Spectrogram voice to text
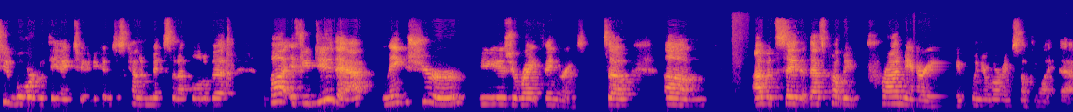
Too bored with the etude. You can just kind of mix it up a little bit. But if you do that, make sure you use your right fingerings. So um, I would say that that's probably primary when you're learning something like that.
